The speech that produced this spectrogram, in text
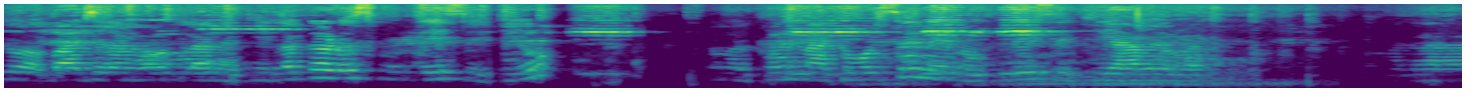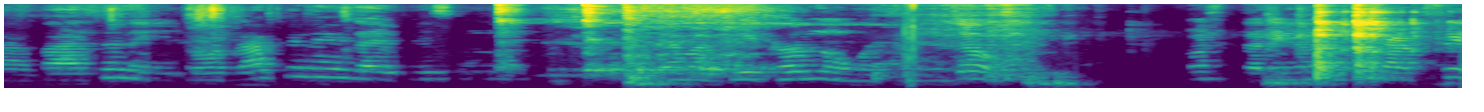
જો બાજરાના રોટલાને જે લગાડો છું દેશી ઘીઓ. અમારા ઘરના ઢોર છે ને એનું દેશી ઘી આવે અમારે. બા છે ને એ ઢોર રાખે ને ગાય ભેંસનું એમાં ઘી ઘરનું હોય અને જો મસ્ત રીંગણાનું શાક છે.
